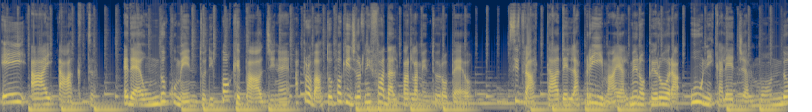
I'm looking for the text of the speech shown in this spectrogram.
AI Act ed è un documento di poche pagine approvato pochi giorni fa dal Parlamento europeo. Si tratta della prima e almeno per ora unica legge al mondo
